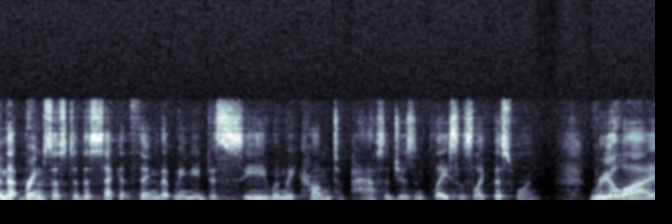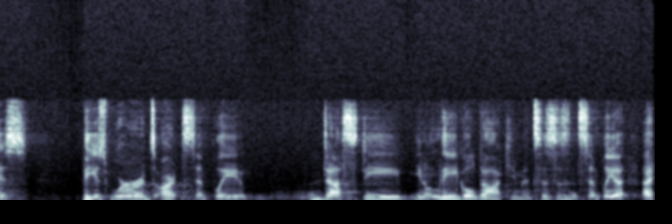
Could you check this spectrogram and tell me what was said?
And that brings us to the second thing that we need to see when we come to passages and places like this one. Realize these words aren't simply dusty, you know, legal documents. This isn't simply a, a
